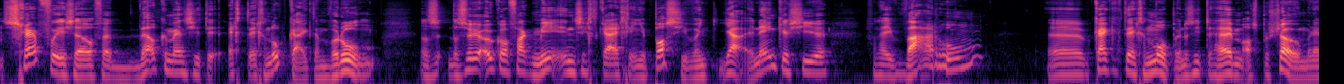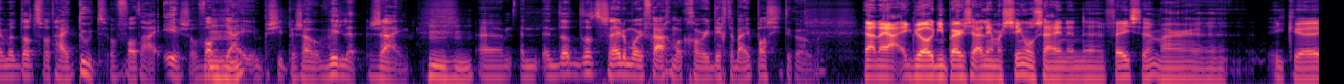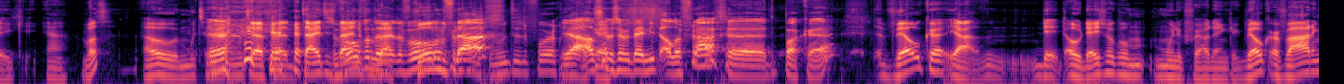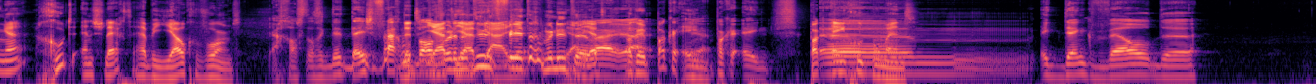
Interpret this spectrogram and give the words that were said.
scherp voor jezelf hebt welke mensen je te- echt tegenop kijkt en waarom, dan, dan zul je ook al vaak meer inzicht krijgen in je passie. Want ja, in één keer zie je van hé, hey, waarom eh, kijk ik tegen hem op? En dat is niet hem als persoon, maar nee, dat is wat hij doet of wat hij is of wat Mhm. jij in principe zou willen zijn. Mhm. Ehm, en en dat, dat is een hele mooie vraag om ook gewoon weer dichter bij je passie te komen. Ja, nou ja, ik wil ook niet per se alleen maar single zijn en eh, feesten, maar eh, ik, ik, ja, wat? Oh, we moeten, we moeten even, de tijd is De bijna volgende- voorbij. de volgende vraag. We moeten de vorige Ja, als we zo meteen niet alle vragen eh, te pakken, hè? Welke, ja, de- oh, deze is ook wel mo- moeilijk voor jou, denk ik. Welke ervaringen, goed en slecht, hebben jou gevormd? Ja, gast, als ik dit, deze vraag moet beantwoorden, dan duurt ja, het je- 40 minuten. Ja. Oké, pak er één. Ja, pak er één. Pak één goed moment. Ehm, ik denk wel de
